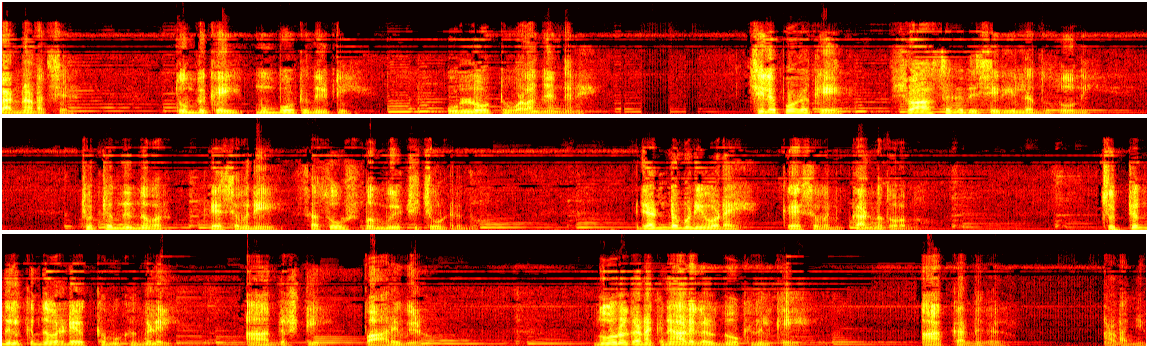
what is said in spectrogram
കണ്ണടച്ച് തുമ്പിക്കൈ മുമ്പോട്ട് നീട്ടി ഉള്ളോട്ട് വളഞ്ഞങ്ങനെ. ചിലപ്പോഴൊക്കെ ശ്വാസഗതി ശരിയില്ലെന്ന് തോന്നി. ചുറ്റും നിന്നവർ കേശവനെ സസൂക്ഷ്മം വീക്ഷിച്ചുകൊണ്ടിരുന്നു. രണ്ടു മണിയോടെ കേശവൻ കണ്ണു തുറന്നു. ചുറ്റും നിൽക്കുന്നവരുടെയൊക്കെ മുഖങ്ങളിൽ ആ ദൃഷ്ടി പാറി വീണു. നൂറുകണക്കിന് ആളുകൾ നോക്കി നിൽക്കെ ആ കണ്ണുകൾ അടഞ്ഞു.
